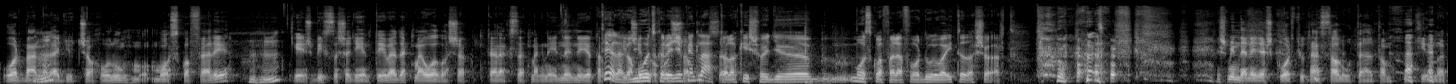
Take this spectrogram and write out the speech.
Orbánnal uh-huh. együtt csaholunk Moszkva felé, uh-huh. és biztos, hogy én tévedek, mert olvassak telexet, meg négy négy Tényleg, a múltkor egyébként lesz. láttalak is, hogy uh, Moszkva fele fordulva itt a sört. és minden egyes korty után szalutáltam Putyinnak.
